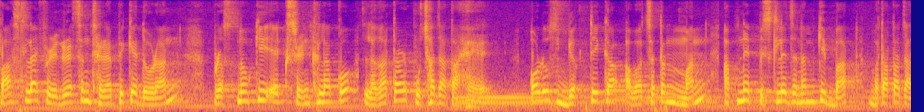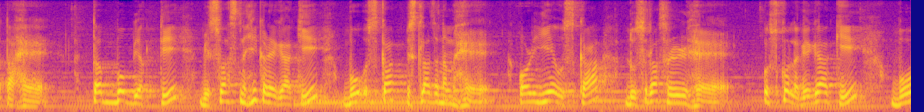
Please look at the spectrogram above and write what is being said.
पास्ट लाइफ रिग्रेशन थेरेपी के दौरान प्रश्नों की एक श्रृंखला को लगातार पूछा जाता है और उस व्यक्ति का अवचेतन मन अपने पिछले जन्म की बात बताता जाता है। तब वो व्यक्ति विश्वास नहीं करेगा कि वो उसका पिछला जन्म है। और ये उसका दूसरा शरीर है। उसको लगेगा कि वो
